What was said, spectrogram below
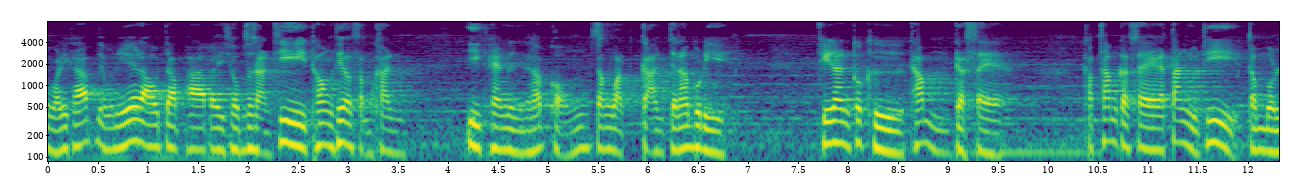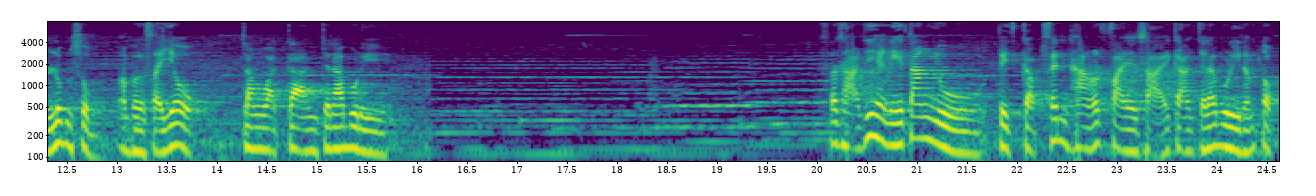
สวัสดีครับ เดี๋ยววันนี้เราจะพาไปชมสถานที่ท่องเที่ยวสำคัญอีกแห่งหนึ่งนะครับของจังหวัดกาญจนบุรี ที่นั่นก็คือถ้ำกระแสครับถ้ำกระแสตั้งอยู่ที่ตำบลลุ่มสุ่มอำเภอไซโยก จังหวัดกาญจนบุรี สถานที่แห่งนี้ตั้งอยู่ติดกับเส้นทางรถไฟสายกาญจนบุรีน้ำตก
